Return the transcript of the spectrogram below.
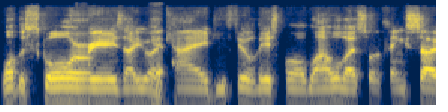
what the score is. Are you okay? Do you feel this? Blah, blah, blah, all those sort of things. So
